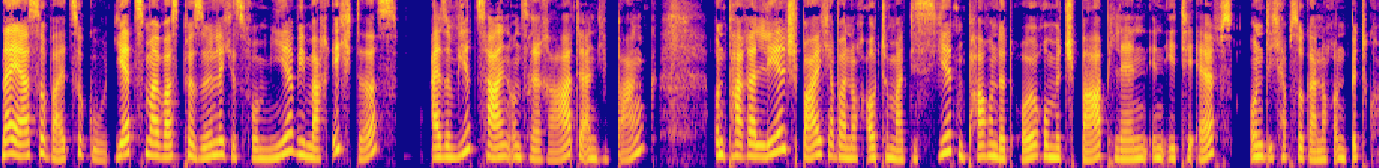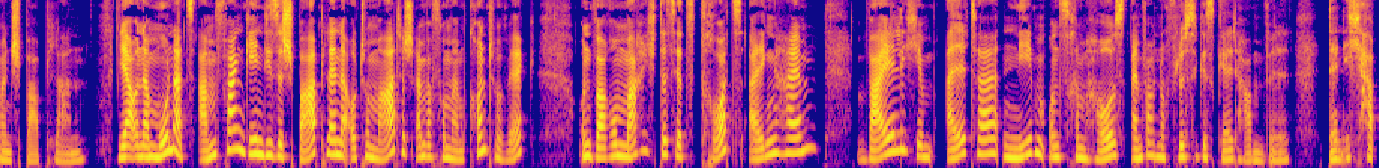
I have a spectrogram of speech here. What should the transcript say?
Naja, so weit, so gut. Jetzt mal was Persönliches von mir. Wie mache ich das? Also wir zahlen unsere Rate an die Bank und parallel spare ich aber noch automatisiert ein paar hundert Euro mit Sparplänen in ETFs und ich habe sogar noch einen Bitcoin-Sparplan. Ja, und am Monatsanfang gehen diese Sparpläne automatisch einfach von meinem Konto weg. Und warum mache ich das jetzt trotz Eigenheim? Weil ich im Alter neben unserem Haus einfach noch flüssiges Geld haben will. Denn ich habe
